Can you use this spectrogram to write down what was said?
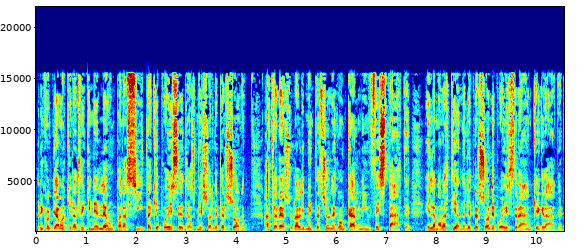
Ricordiamo che la trichinella è un parassita che può essere trasmesso alle persone attraverso l'alimentazione con carni infestate e la malattia nelle persone può essere anche grave.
